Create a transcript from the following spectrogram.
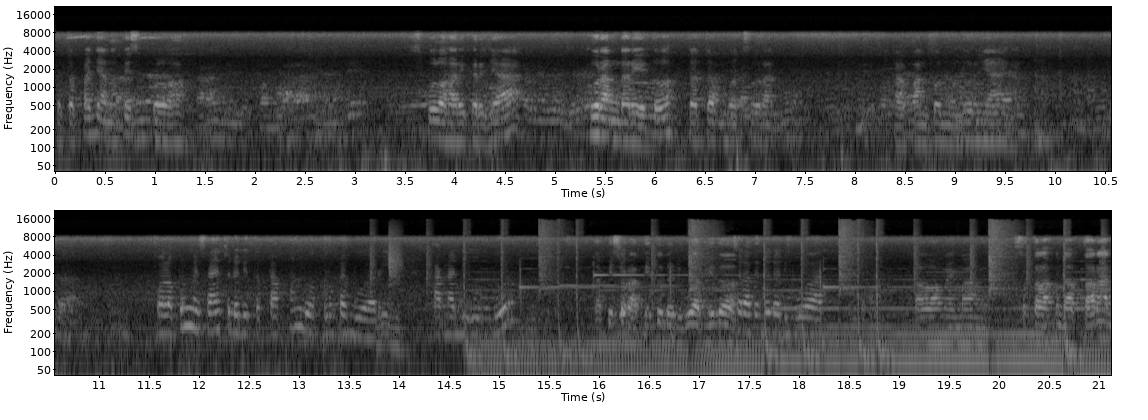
Tetap aja nanti 10 10 hari kerja kurang dari itu tetap buat surat. Kapan pun mundurnya. Walaupun misalnya sudah ditetapkan 20 Februari karena diundur tapi surat itu udah dibuat gitu. surat itu udah dibuat kalau memang setelah pendaftaran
